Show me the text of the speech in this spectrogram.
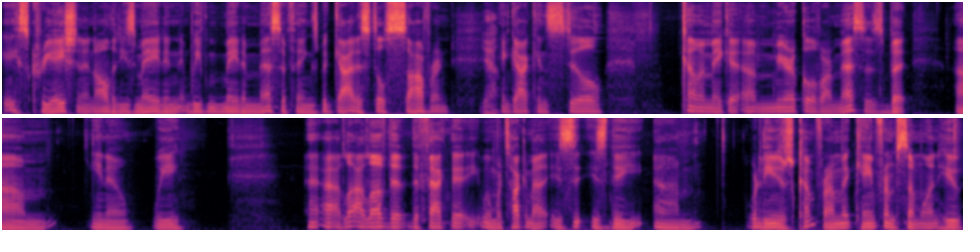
his creation and all that he's made and we've made a mess of things but god is still sovereign Yeah. and god can still come and make a, a miracle of our messes but um you know we I, I, lo- I love the the fact that when we're talking about is is the um where did the angels come from? It came from someone who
